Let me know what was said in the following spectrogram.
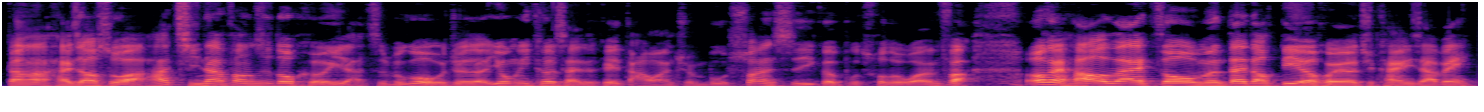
当然还是要说啊，它其他方式都可以啊，只不过我觉得用一颗骰子可以打完全部，算是一个不错的玩法。OK，好，来走，我们带到第二回合去看一下呗。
